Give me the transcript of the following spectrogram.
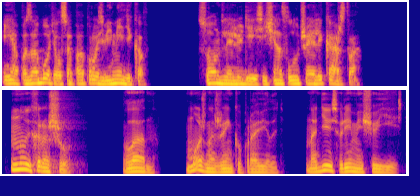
Я позаботился по просьбе медиков. Сон для людей сейчас лучшее лекарство. Ну и хорошо. Ладно, можно Женьку проведать. Надеюсь, время еще есть.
